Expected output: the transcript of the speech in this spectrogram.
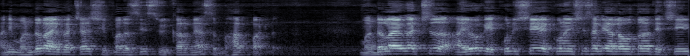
आणि मंडल आयोगाच्या शिफारसी स्वीकारण्यास भाग पाडलं. मंडल आयोगाचा आयोग एकोणीसशे एकोणऐंशी साली आला होता त्याची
